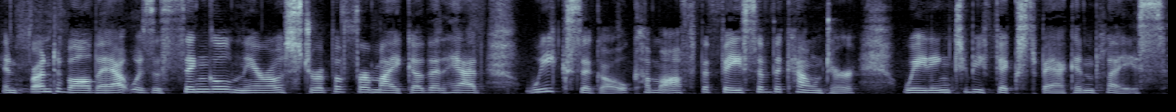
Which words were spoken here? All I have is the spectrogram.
In front of all that was a single narrow strip of formica that had weeks ago come off the face of the counter, waiting to be fixed back in place.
